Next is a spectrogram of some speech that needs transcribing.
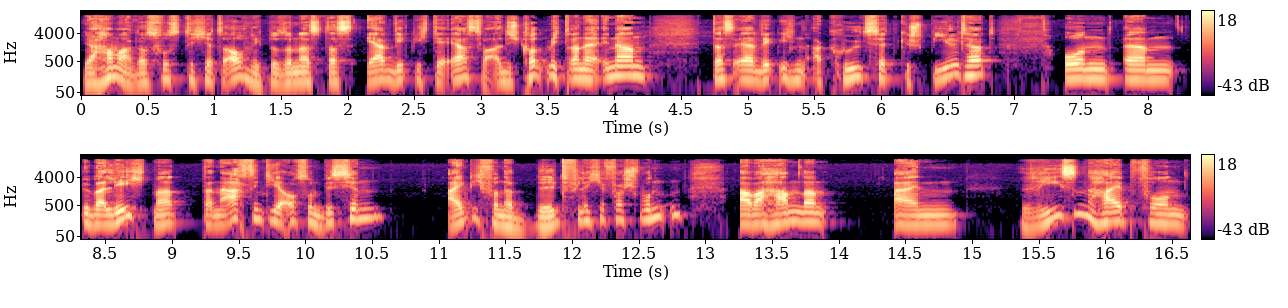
Ja, Hammer, das wusste ich jetzt auch nicht, besonders, dass er wirklich der Erste war. Also ich konnte mich dran erinnern, dass er wirklich ein Acrylset gespielt hat. Und ähm, überlegt mal, danach sind die ja auch so ein bisschen eigentlich von der Bildfläche verschwunden, aber haben dann einen Riesenhype von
